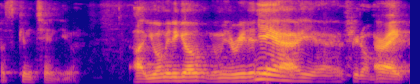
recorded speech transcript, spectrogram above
Let's continue. Uh, you want me to go? You want me to read it? Yeah. Yeah. If you don't All right.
